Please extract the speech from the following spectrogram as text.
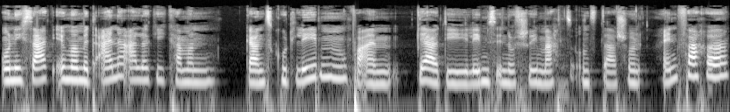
Und ich sage immer, mit einer Allergie kann man ganz gut leben. Vor allem, ja, die Lebensindustrie macht es uns da schon einfacher.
